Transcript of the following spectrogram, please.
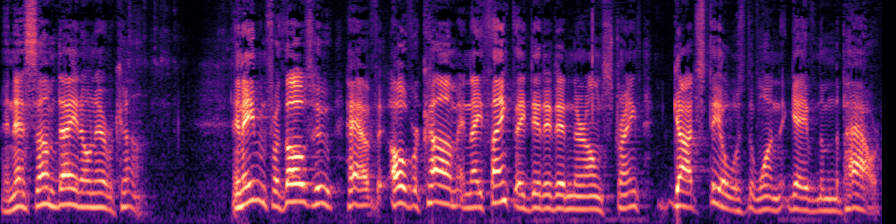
And that someday don't ever come. And even for those who have overcome and they think they did it in their own strength, God still was the one that gave them the power.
